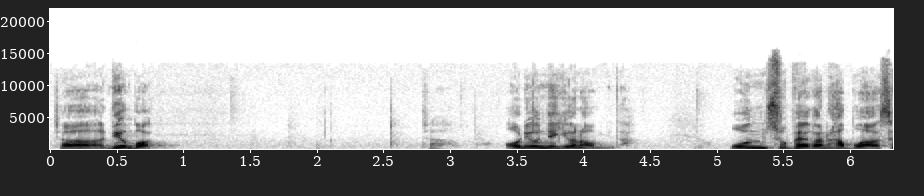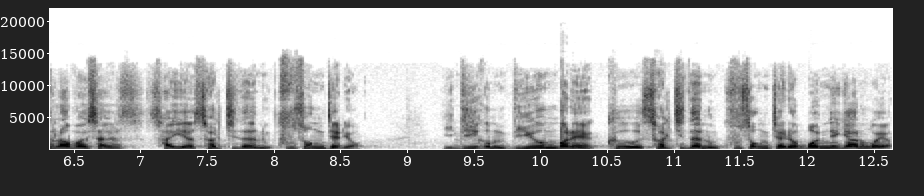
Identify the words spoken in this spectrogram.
자, 니은번. 자, 어려운 얘기가 나옵니다. 온수 배관 하부와 슬라브 사이- 사이에 설치되는 구성 재료. 이 니금 니은번에 그 설치되는 구성 재료 뭔 얘기하는 거예요?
